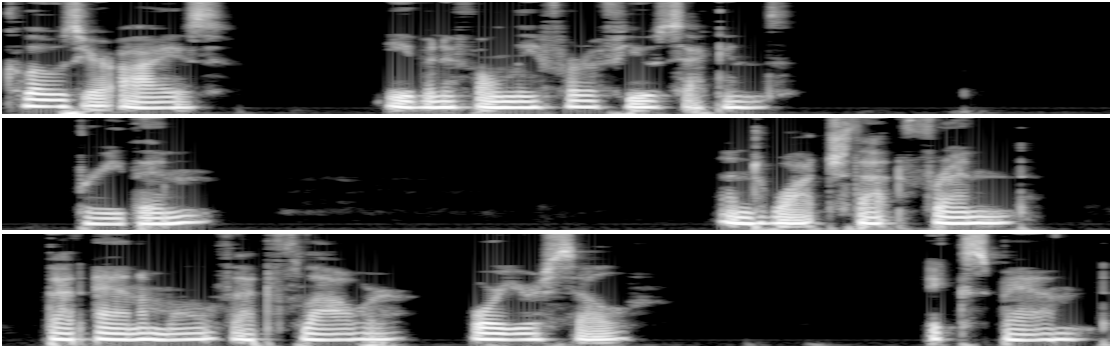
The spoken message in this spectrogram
Close your eyes even if only for a few seconds. Breathe in and watch that friend, that animal, that flower, or yourself expand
